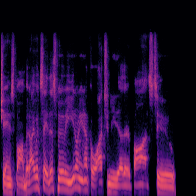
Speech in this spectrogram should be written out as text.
James Bond, but I would say this movie you don't even have to watch any of the other Bonds to.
